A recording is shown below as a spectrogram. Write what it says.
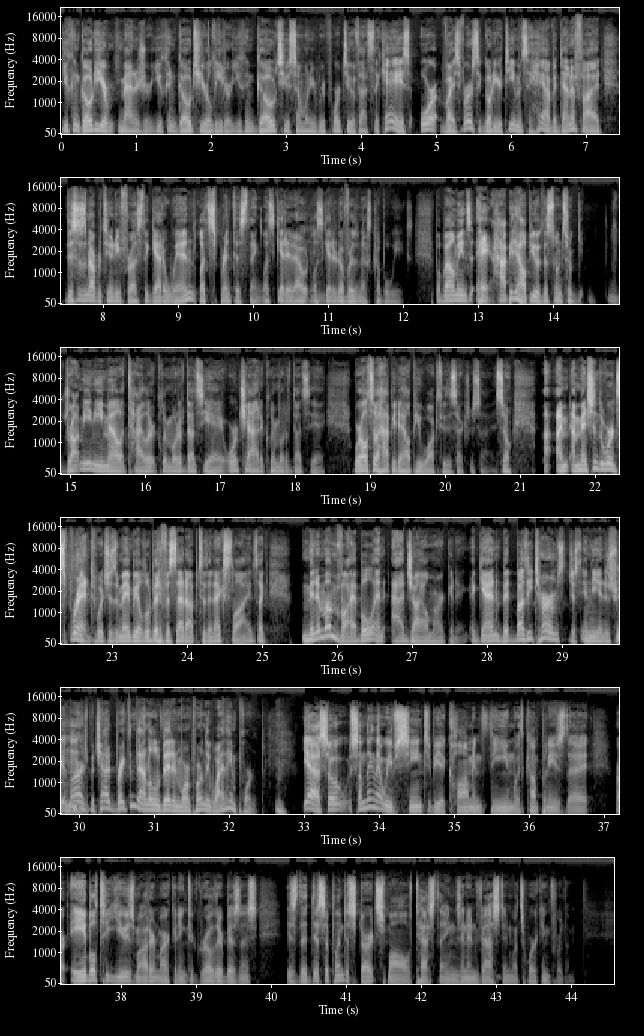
you can go to your manager, you can go to your leader, you can go to someone you report to if that's the case, or vice versa, go to your team and say, Hey, I've identified this is an opportunity for us to get a win. Let's sprint this thing. Let's get it out. Mm-hmm. Let's get it over the next couple weeks. But by all means, hey, happy to help you with this one. So g- drop me an email at tyler at clearmotive.ca or chad at clearmotive.ca. We're also happy to help you walk through this exercise. So I, I mentioned the word sprint, which is maybe a little bit of a setup to the next slide. It's like minimum viable and agile marketing. Again, a bit buzzy terms just in the industry mm-hmm. at large, but Chad, break them down a little bit and more importantly, why are they important? Mm. Yeah, so something that we've seen to be a common theme with companies that are able to use modern marketing to grow their business is the discipline to start small, test things, and invest in what's working for them.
